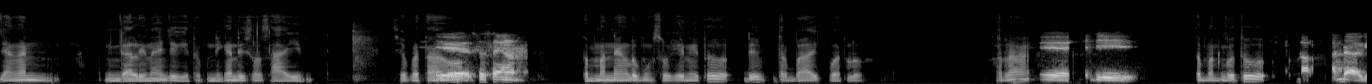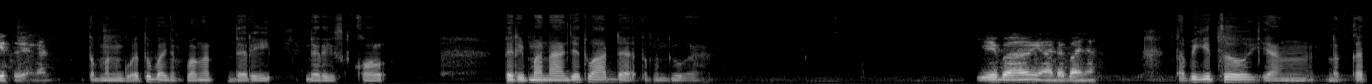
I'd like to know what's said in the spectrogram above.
jangan ninggalin aja gitu, mendingan diselesain. Siapa tahu Iya, selesai teman yang lu musuhin itu dia terbaik buat lu. Karena iya, jadi teman gue tuh ada gitu ya kan. teman gue tuh banyak banget dari dari sekolah dari mana aja tuh ada teman gue. Iya bang, ya ada banyak. Tapi gitu yang deket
